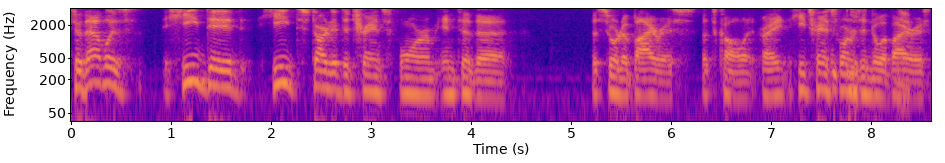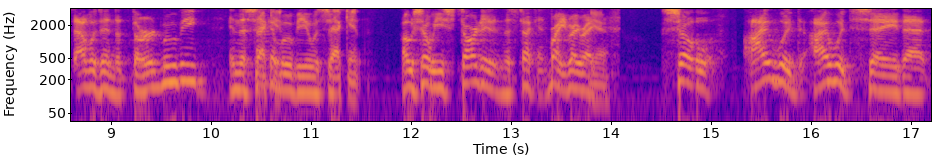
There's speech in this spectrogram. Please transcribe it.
so that was he did he started to transform into the the sort of virus, let's call it, right? He transforms mm-hmm. into a virus. That was in the third movie. In the second, Second. movie it was just, second Oh, so he started in the second. Right, right, right. Yeah. So I would I would say that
